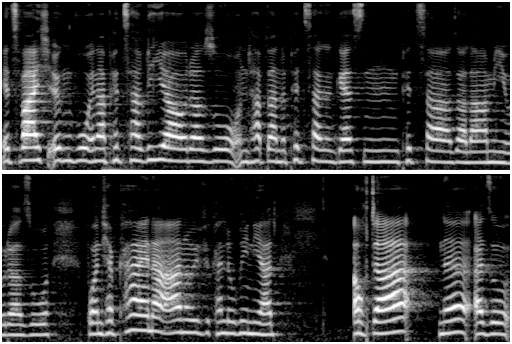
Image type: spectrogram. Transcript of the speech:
jetzt war ich irgendwo in einer Pizzeria oder so und habe da eine Pizza gegessen, Pizza, Salami oder so. Boah, und ich habe keine Ahnung, wie viel Kalorien die hat. Auch da, ne, also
